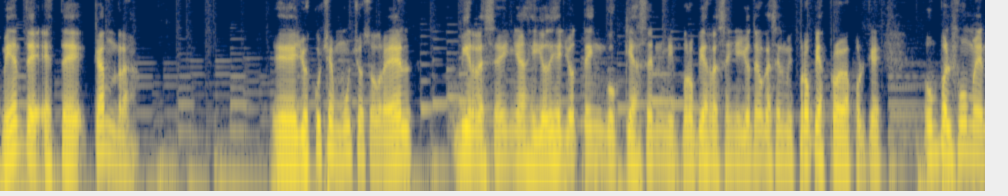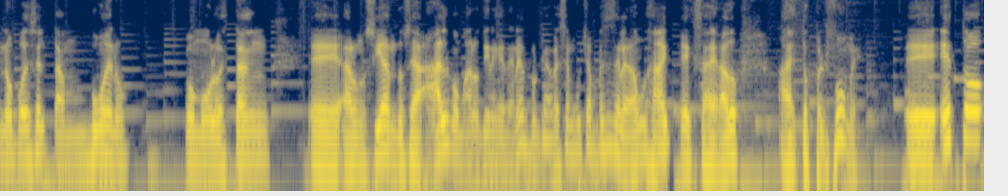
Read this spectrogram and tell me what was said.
Mi gente, este Camra, eh, yo escuché mucho sobre él, mis reseñas, y yo dije, yo tengo que hacer mi propia reseña, yo tengo que hacer mis propias pruebas porque un perfume no puede ser tan bueno como lo están eh, anunciando. O sea, algo malo tiene que tener, porque a veces, muchas veces se le da un hype exagerado a estos perfumes. Eh, esto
